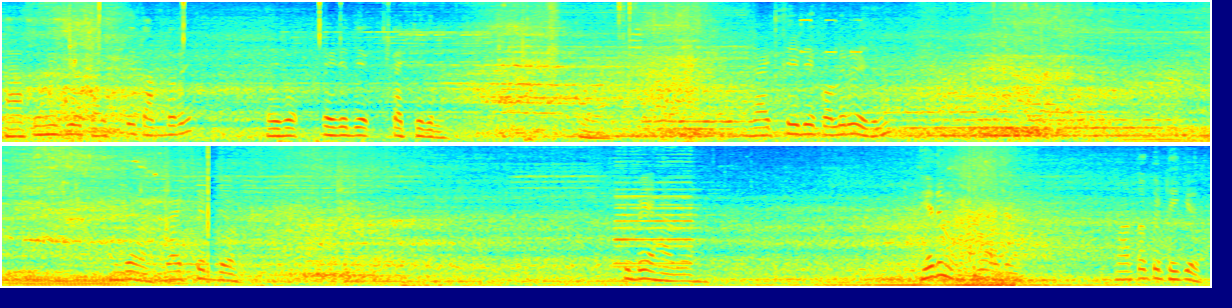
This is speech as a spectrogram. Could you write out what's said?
শাশুনি দিয়ে কাটতে তারপরে এইসব এইটা দিয়ে কাটতে দিলাম রাইট সাইডে কলে রয়েছে না? দেওয়া রাইট সাইড দেওয়া। একটু হ্যাঁ হ্যাঁ দিয়ে দেবো? মাথা তো ঠিক আছে।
